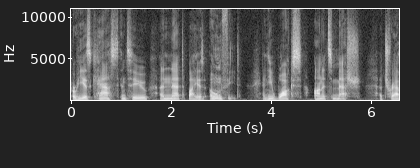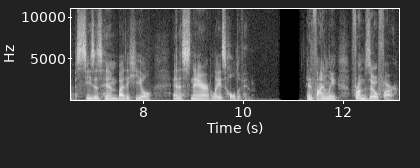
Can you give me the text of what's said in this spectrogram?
For he is cast into a net by his own feet, and he walks on its mesh. A trap seizes him by the heel, and a snare lays hold of him. And finally, from Zophar.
